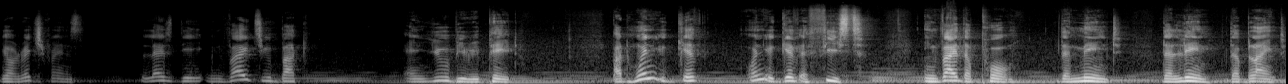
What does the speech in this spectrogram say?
your rich friends, lest they invite you back and you be repaid. But when you give when you give a feast, invite the poor, the maimed, the lame, the blind,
